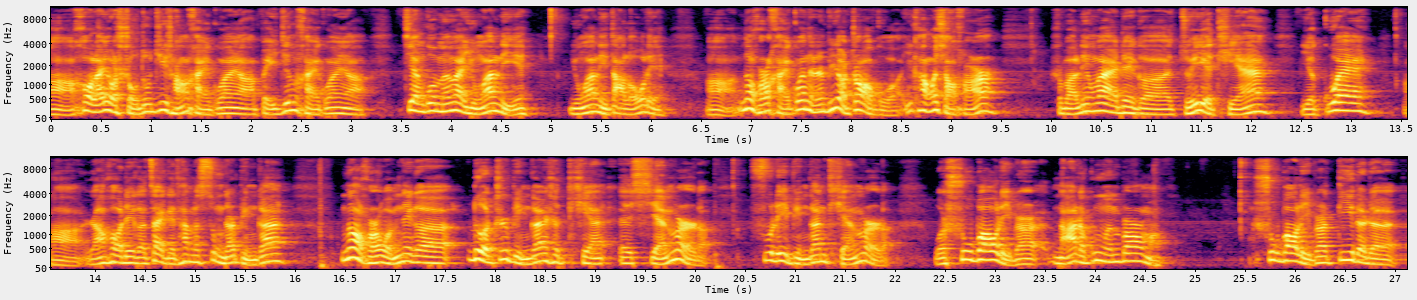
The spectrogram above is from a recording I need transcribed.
啊，后来又首都机场海关呀，北京海关呀，建国门外永安里，永安里大楼里，啊，那会儿海关的人比较照顾我，一看我小孩儿，是吧？另外这个嘴也甜。也乖啊，然后这个再给他们送点饼干。那会儿我们那个乐之饼干是甜呃咸味儿的，富力饼干甜味儿的。我书包里边拿着公文包嘛，书包里边提着着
